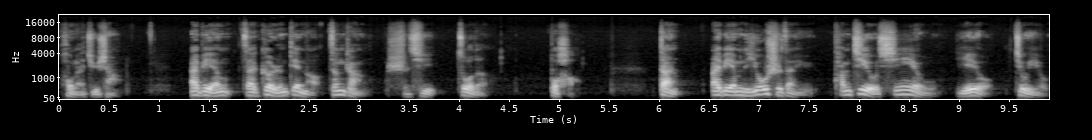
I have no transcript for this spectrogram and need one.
后来居上。IBM 在个人电脑增长时期做的不好，但 IBM 的优势在于，他们既有新业务，也有旧业务。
